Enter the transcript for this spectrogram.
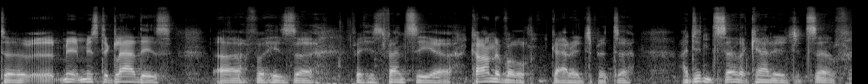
to uh, Mr. Gladys uh, for his uh, for his fancy uh, carnival carriage, but I didn't sell a carriage itself.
